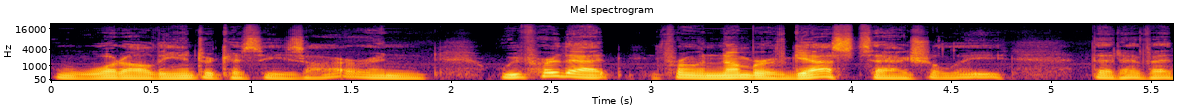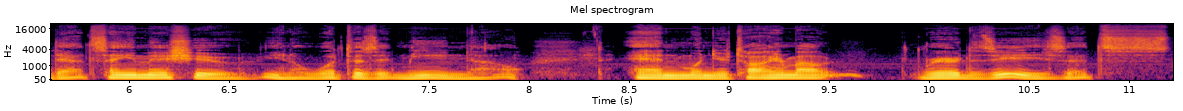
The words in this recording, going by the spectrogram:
what all the intricacies are. And we've heard that from a number of guests actually that have had that same issue. You know, what does it mean now? And when you're talking about rare disease, it's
